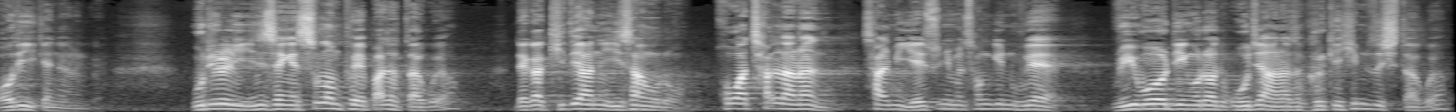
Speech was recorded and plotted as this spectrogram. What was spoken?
어디 있겠냐는 거예요. 우리를 인생의 슬럼프에 빠졌다고요? 내가 기대하는 이상으로 호화찬란한 삶이 예수님을 섬긴 후에 rewarding으로 오지 않아서 그렇게 힘드시다고요?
